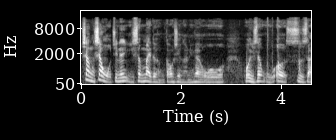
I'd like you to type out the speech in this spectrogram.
像像我今天以盛卖的很高兴啊！你看我我我以盛五二四三，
